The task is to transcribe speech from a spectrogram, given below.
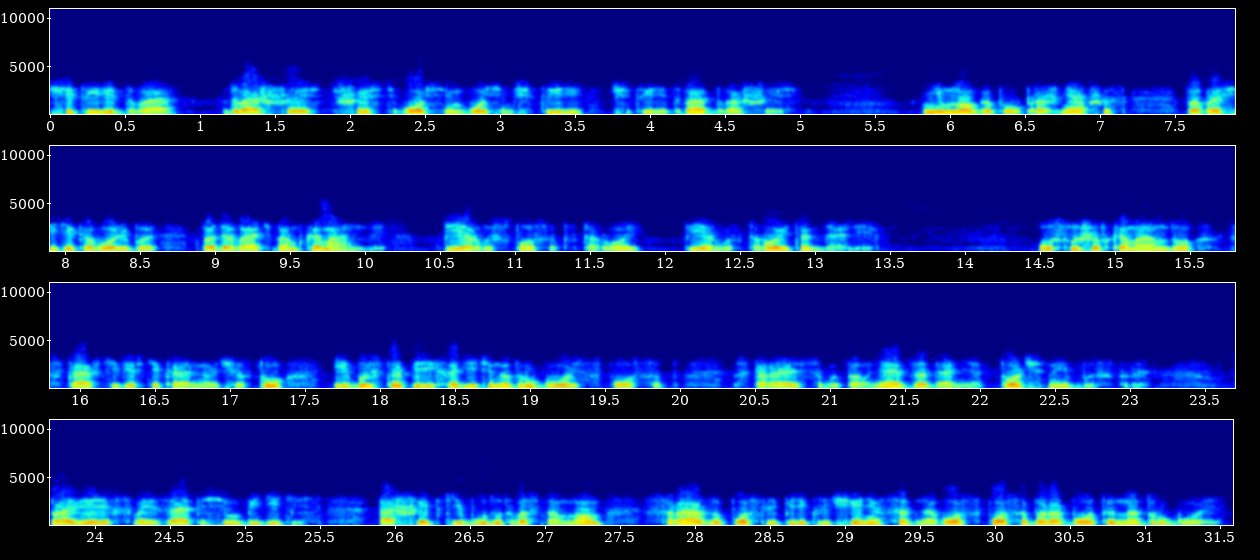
2, 2, 6, 6, 8, 8, 4, 4, 2, 2, 6. Немного поупражнявшись, Попросите кого-либо подавать вам команды. Первый способ, второй, первый, второй и так далее. Услышав команду, ставьте вертикальную черту и быстро переходите на другой способ, стараясь выполнять задание точно и быстро. Проверив свои записи, убедитесь, ошибки будут в основном сразу после переключения с одного способа работы на другой.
